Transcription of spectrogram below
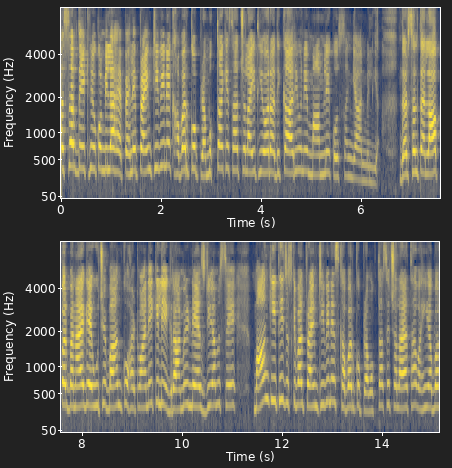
असर देखने को मिला है। पहले प्राइम टीवी ने खबर को प्रमुखता के साथ चलाई थी और अधिकारियों ने मामले को संज्ञान में लिया। दरअसल तालाब पर बनाए गए ऊँचे बाँध को हटवाने के लिए ग्रामीण ने एसडीएम से मांग की थी, जिसके बाद प्राइम टीवी ने इस खबर को प्रमुखता से चलाया था। वहीं अब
